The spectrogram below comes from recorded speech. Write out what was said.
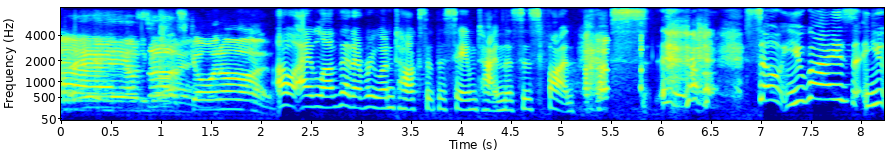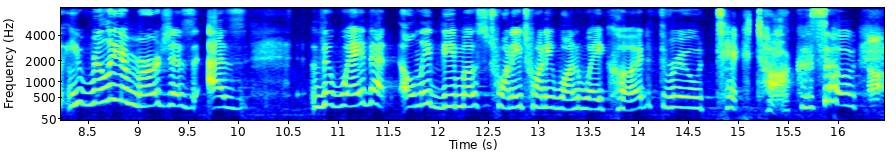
Hey, what's, what's going on? Oh, I love that everyone talks at the same time. This is fun. so you guys, you, you really emerged as, as the way that only the most 2021 way could through TikTok. So uh,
